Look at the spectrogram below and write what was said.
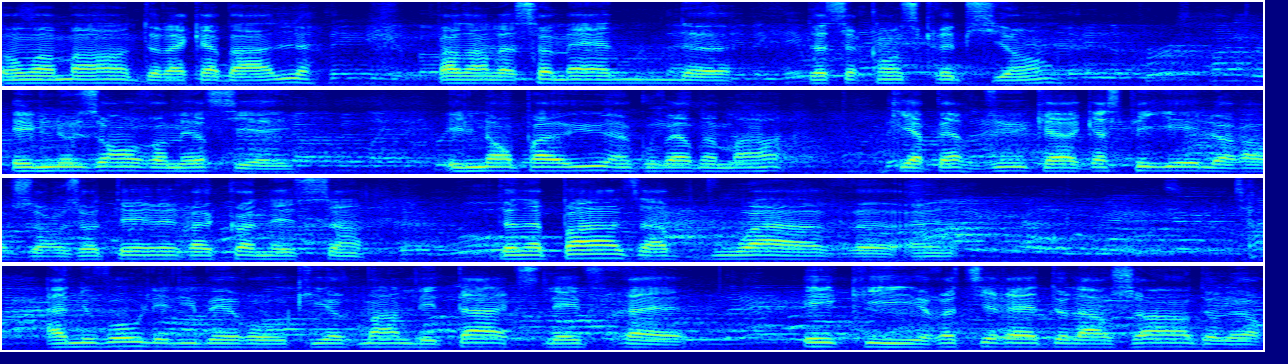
au moment de la cabale, pendant la semaine de circonscription. Ils nous ont remerciés. Ils n'ont pas eu un gouvernement qui a perdu, qui a gaspillé leur argent. J'étais reconnaissant de ne pas avoir un, à nouveau les libéraux qui augmentent les taxes, les frais et qui retiraient de l'argent de leur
